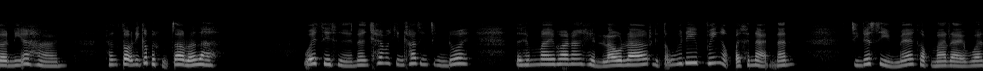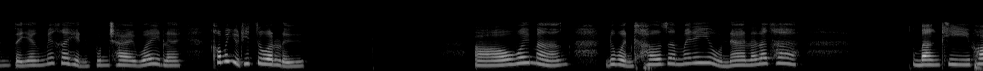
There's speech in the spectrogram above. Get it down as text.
ตอนนี้อาหาร ทั้งโต๊ะนี้ก็เป็นของเจ้าแล้วล่ะเว้ยสีเหอนางแค่มากินข้าวจริง ๆ ด้วย แต่ทำไมพอนางเห็นเราแล้วถึงต้องรีบวิ่งออกไปขนาดนั้น จริงด้วยสิแม่กลับมาหลายวัน แต่ยังไม่เคยเห็นคุณชายเว้ยเลย เขาไม่อยู่ที่จวนหรือ อ๋อเว้ยหมางดูเหมือนเขาจะไม่ได้อยู่นานแล้วล่ะค่ะ บางทีพ่อ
